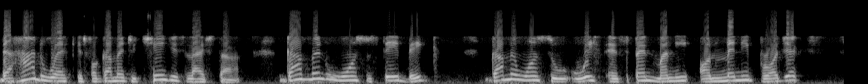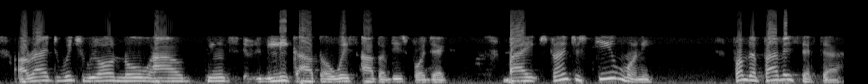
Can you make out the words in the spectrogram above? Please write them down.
The hard work is for government to change its lifestyle. Government wants to stay big. Government wants to waste and spend money on many projects, all right, which we all know how things leak out or waste out of these projects. By trying to steal money from the private sector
